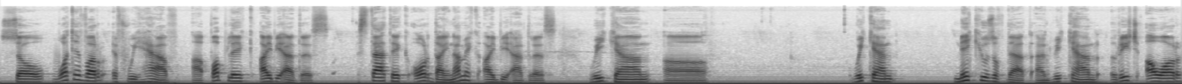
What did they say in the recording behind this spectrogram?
so whatever if we have a public IP address static or dynamic IP address we can uh, we can make use of that and we can reach our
